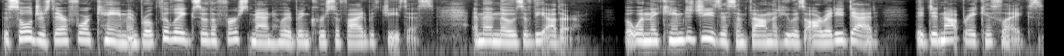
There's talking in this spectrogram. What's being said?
The soldiers therefore came and broke the legs of the first man who had been crucified with Jesus, and then those of the other. But when they came to Jesus and found that he was already dead, they did not break his legs.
